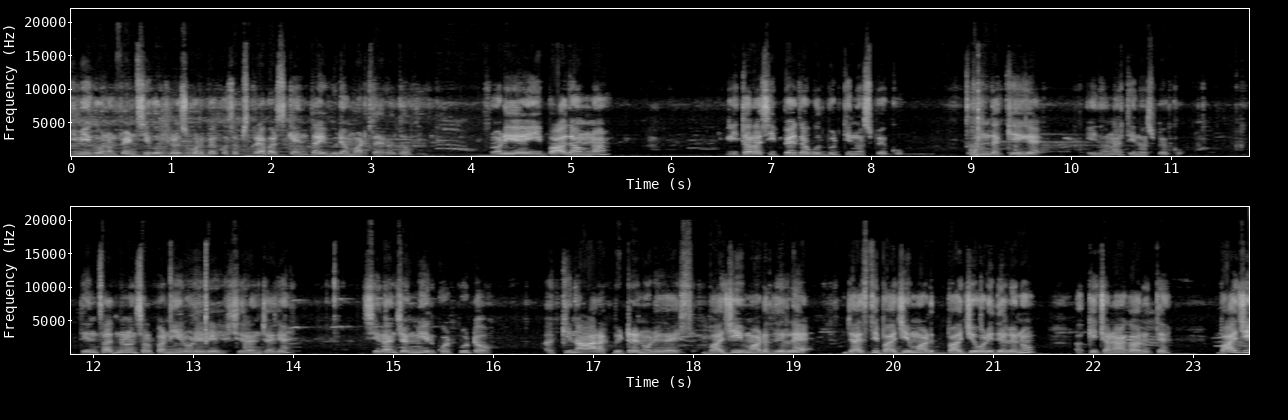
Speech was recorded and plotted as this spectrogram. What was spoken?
ನಿಮಗೂ ನಮ್ಮ ಫ್ರೆಂಡ್ಸಿಗೂ ತಿಳಿಸ್ಕೊಡ್ಬೇಕು ಸಬ್ಸ್ಕ್ರೈಬರ್ಸ್ಗೆ ಅಂತ ಈ ವಿಡಿಯೋ ಮಾಡ್ತಾ ಇರೋದು. ನೋಡಿ, ಈ ಬಾದಾಮನ್ನ ಈ ಥರ ಸಿಪ್ಪೆ ತೆಗೆದ್ಬಿಟ್ಟು ತಿನ್ನಿಸ್ಬೇಕು. ಒಂದು ಅಕ್ಕಿಗೆ ಇದನ್ನು ತಿನ್ನಿಸ್ಬೇಕು. ತಿನ್ಸಾದ್ಮೇಲೆ ಒಂದು ಸ್ವಲ್ಪ ನೀರು ಹೊಡೀರಿ ಸಿರಂಜಾಗೆ ಸಿರಂಜಾಗೆ ನೀರು ಕೊಟ್ಬಿಟ್ಟು ಅಕ್ಕಿನ ಆರಕ್ಕೆ ಬಿಟ್ಟರೆ ನೋಡಿ ಗೈಸ್ ಬಾಜಿ ಮಾಡೋದಿಲ್ಲೇ, ಜಾಸ್ತಿ ಬಾಜಿ ಮಾಡಿದ ಬಾಜಿ ಹೊಡಿದಲ್ಲೂ ಅಕ್ಕಿ ಚೆನ್ನಾಗಾರುತ್ತೆ. ಬಾಜಿ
